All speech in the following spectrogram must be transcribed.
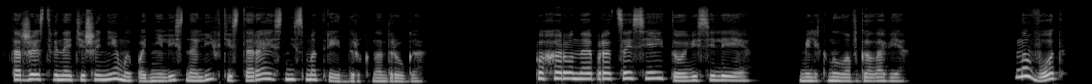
В торжественной тишине мы поднялись на лифте, стараясь не смотреть друг на друга. Похоронная процессия и то веселее, мелькнула в голове. Ну вот,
